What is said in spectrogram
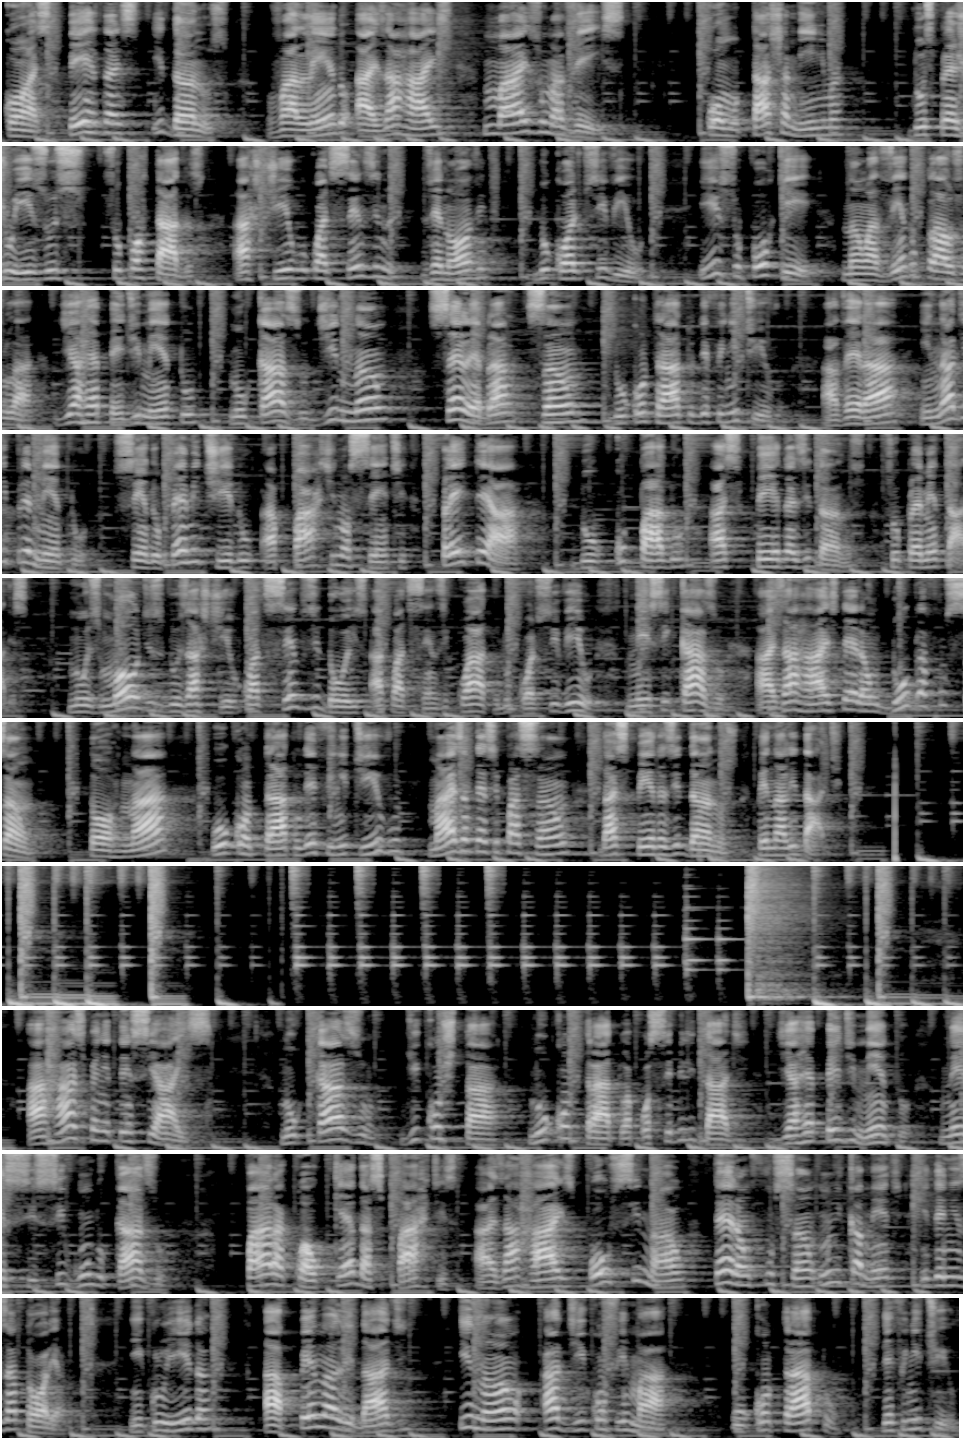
com as perdas e danos, valendo as arrais mais uma vez como taxa mínima dos prejuízos suportados. Artigo 419 do Código Civil. Isso porque, não havendo cláusula de arrependimento no caso de não celebração do contrato definitivo. Haverá inadimplemento, sendo permitido a parte inocente pleitear do culpado as perdas e danos suplementares. Nos moldes dos artigos 402 a 404 do Código Civil, nesse caso, as arrais terão dupla função: tornar o contrato definitivo mais antecipação das perdas e danos, penalidade. Arras penitenciais. No caso de constar no contrato a possibilidade de arrependimento, nesse segundo caso, para qualquer das partes, as arrais ou sinal terão função unicamente indenizatória, incluída a penalidade e não a de confirmar o contrato definitivo,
